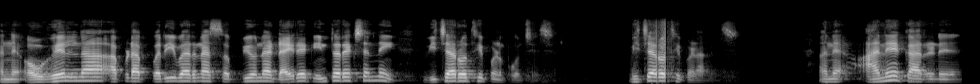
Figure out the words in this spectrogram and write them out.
અને અવહેલના આપણા પરિવારના સભ્યોના ડાયરેક્ટ ઇન્ટરેક્શન નહીં, વિચારોથી પણ પહોંચે છે. વિચારોથી પણ આવે છે. અને આને કારણે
